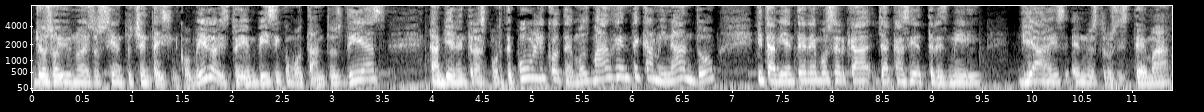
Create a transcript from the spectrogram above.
Yo soy uno de esos 185 mil, hoy estoy en bici como tantos días. También en transporte público tenemos más gente caminando y también tenemos cerca ya casi de 3 mil viajes en nuestro sistema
